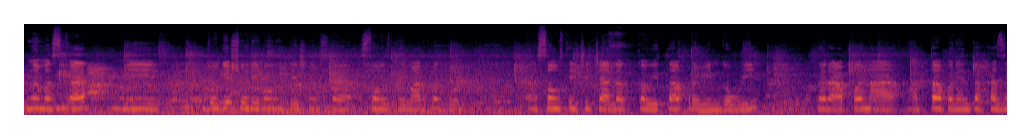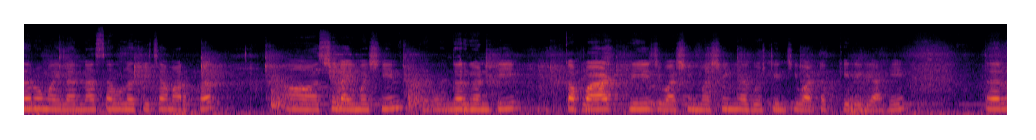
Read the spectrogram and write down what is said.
नमस्कार. मी जोगेश्वरी बहुउद्देश स- संस्थेमार्फत बोल संस्थेचे चालक कविता प्रवीण गवळी. तर आपण आ आत्तापर्यंत हजारो महिलांना सवलतीच्या मार्फत शिलाई मशीन घरघंटी कपाट फ्रीज वॉशिंग मशीन ह्या गोष्टींची वाटप केलेली आहे. तर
